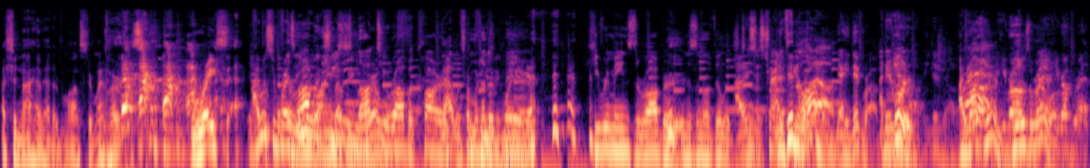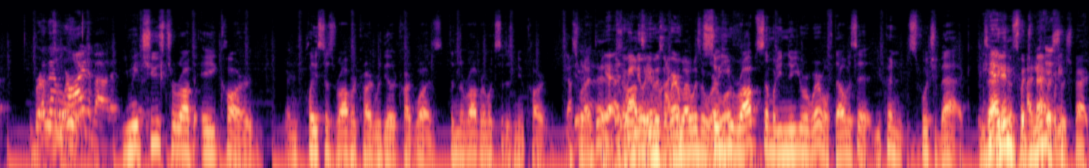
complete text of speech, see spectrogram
I should not have had a monster. My heart was racing. I was If surprised the that you were lying about chooses being a not werewolf. to rob a card That was from another confusing me, player, he remains the robber and is in a village. I was team. just trying I to did feel it rob him. out. Yeah, he did rob. I didn't Dude. want to. He did rob. I robbed him. He He, robbed was a Brett. werewolf. He robbed Brett. But Brett was then a werewolf. lied about it. You may choose to rob a card and place his robber card where the other card was. Then the robber looks at his new card. That's what I did. Yeah, I so he robbed knew he him. was a I knew I werewolf. was a So werewolf. you robbed somebody, knew you were a werewolf. That was it. You couldn't switch back. Exactly. He didn't switch I back. never What do you- switched back.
